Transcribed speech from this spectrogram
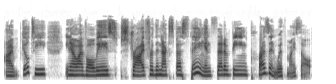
I'm guilty. You know, I've always strive for the next best thing instead of being present with myself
